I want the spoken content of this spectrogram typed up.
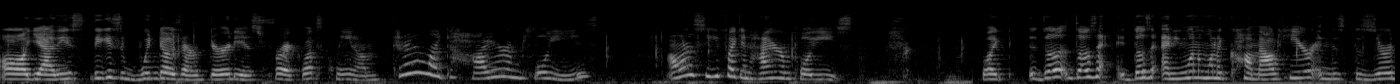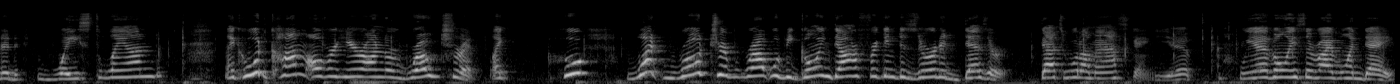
Oh yeah, these these windows are dirty as frick. Let's clean them. Can I like hire employees? I want to see if I can hire employees. Like, does does does anyone want to come out here in this deserted wasteland? Like, who would come over here on a road trip? Like, who? What road trip route would be going down a freaking deserted desert? That's what I'm asking. Yep. We have only survived one day.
